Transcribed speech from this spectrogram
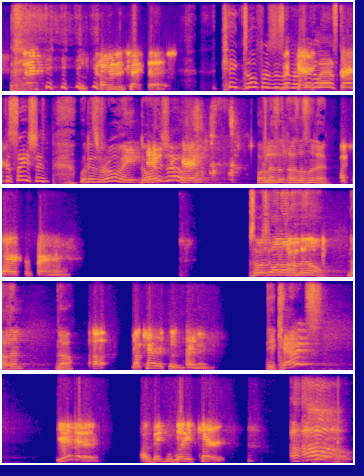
Just coming to check that. King Topher's is having a Okay. regular ass conversation with his roommate during the show. Like, hold on, listen, let's listen in. My carrot's is burning. So what's going on over at home? Nothing? No? Oh, my carrots is burning. Your carrots? Yeah. I was making glazed carrots. oh,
